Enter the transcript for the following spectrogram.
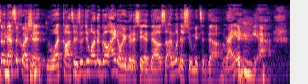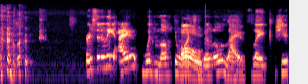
so that's the question. What concerts would you want to go? I know you're gonna say Adele, so I'm gonna assume it's Adele, right? Yeah. Personally, I would love to watch Oh. Willow live. Like she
